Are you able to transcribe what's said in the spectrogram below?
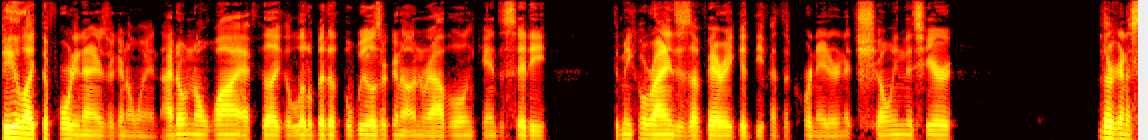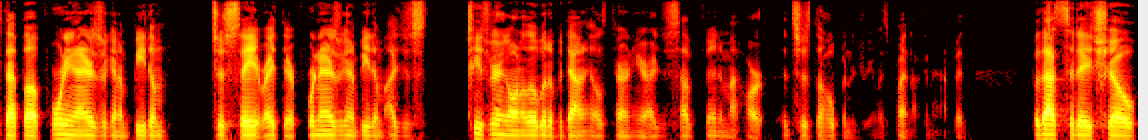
feel like the 49ers are going to win. I don't know why. I feel like a little bit of the wheels are going to unravel in Kansas City. DeMeco Ryans is a very good defensive coordinator, and it's showing this year. They're going to step up. 49ers are going to beat them. Just say it right there. 49ers are going to beat them. I just, Chiefs are going to go on a little bit of a downhill turn here. I just have a feeling in my heart. It's just a hope and a dream. It's probably not going to happen. But that's today's show.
